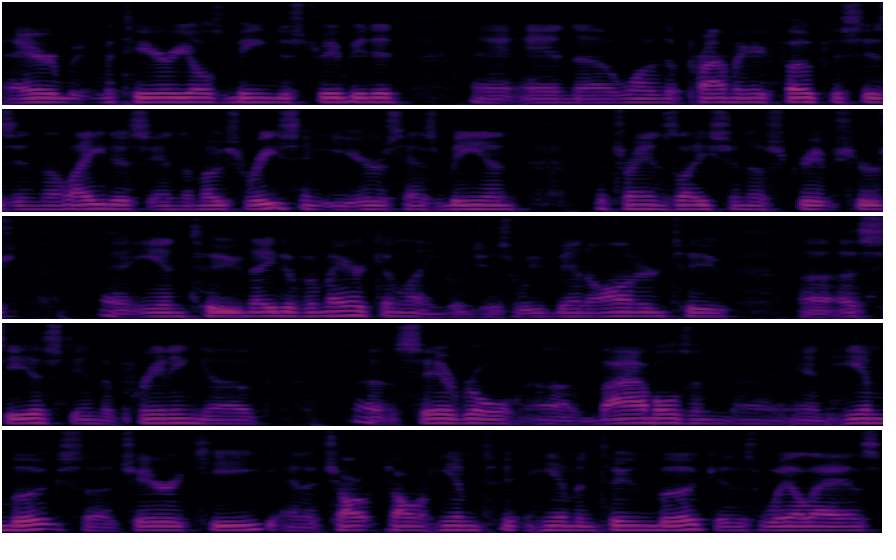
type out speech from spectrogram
Arabic materials being distributed, and uh, one of the primary focuses in the latest, in the most recent years, has been the translation of scriptures into Native American languages. We've been honored to assist in the printing of uh, several uh, Bibles and and hymn books, Cherokee and a Choctaw hymn hymn and tune book, as well as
